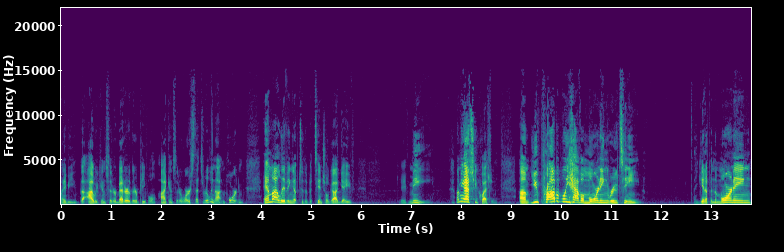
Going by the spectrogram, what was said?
maybe that I would consider better. There are people I consider worse. That's really not important. Am I living up to the potential God gave, gave me? Let me ask you a question. Um, you probably have a morning routine. You get up in the morning.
